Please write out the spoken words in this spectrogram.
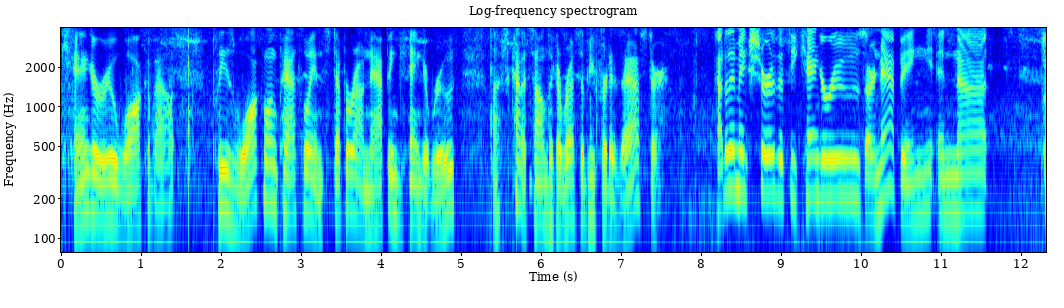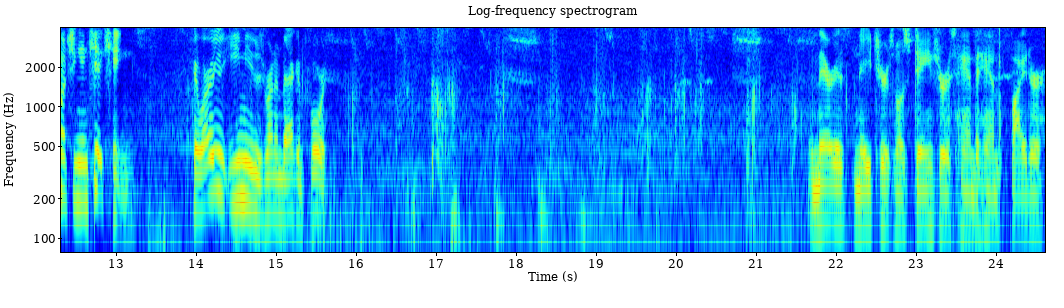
Kangaroo walkabout. Please walk along pathway and step around napping kangaroos. That kind of sounds like a recipe for disaster. How do they make sure that the kangaroos are napping and not punching and kicking? Okay, why are you emus running back and forth? And there is nature's most dangerous hand-to-hand -hand fighter,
